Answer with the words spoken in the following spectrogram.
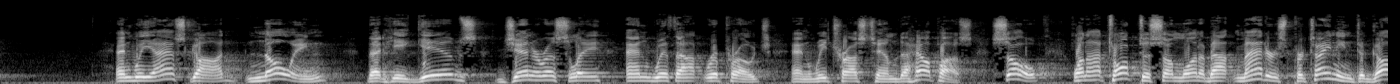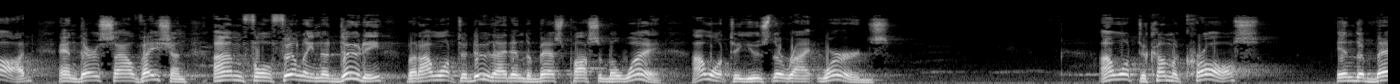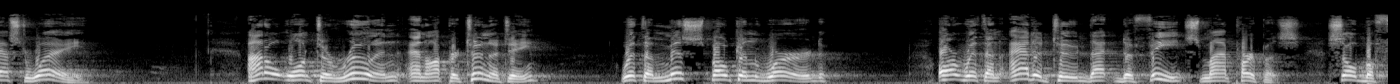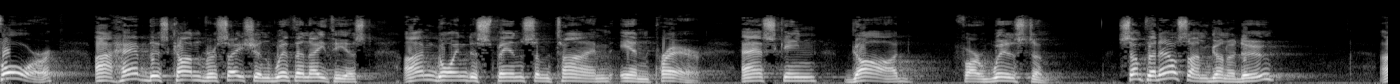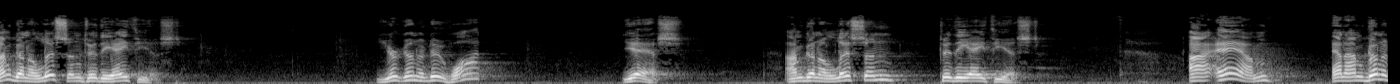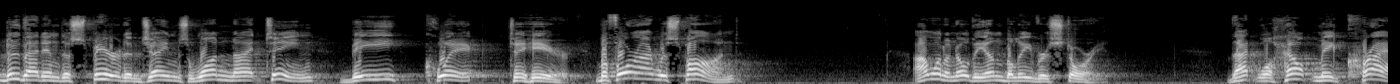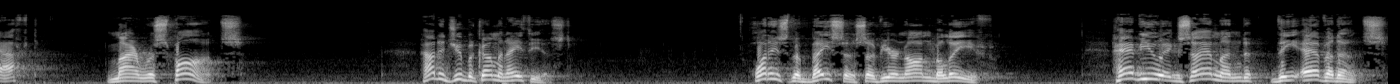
And we ask God, knowing that He gives generously and without reproach, and we trust Him to help us. So, when I talk to someone about matters pertaining to God and their salvation, I'm fulfilling a duty, but I want to do that in the best possible way. I want to use the right words. I want to come across in the best way. I don't want to ruin an opportunity with a misspoken word or with an attitude that defeats my purpose. So before I have this conversation with an atheist, I'm going to spend some time in prayer, asking God for wisdom. Something else I'm going to do, I'm going to listen to the atheist. You're going to do what? Yes. I'm going to listen to the atheist. I am, and I'm going to do that in the spirit of James 1:19, be quick to hear. Before I respond, I want to know the unbeliever's story. That will help me craft my response. How did you become an atheist? What is the basis of your non belief? Have you examined the evidence?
